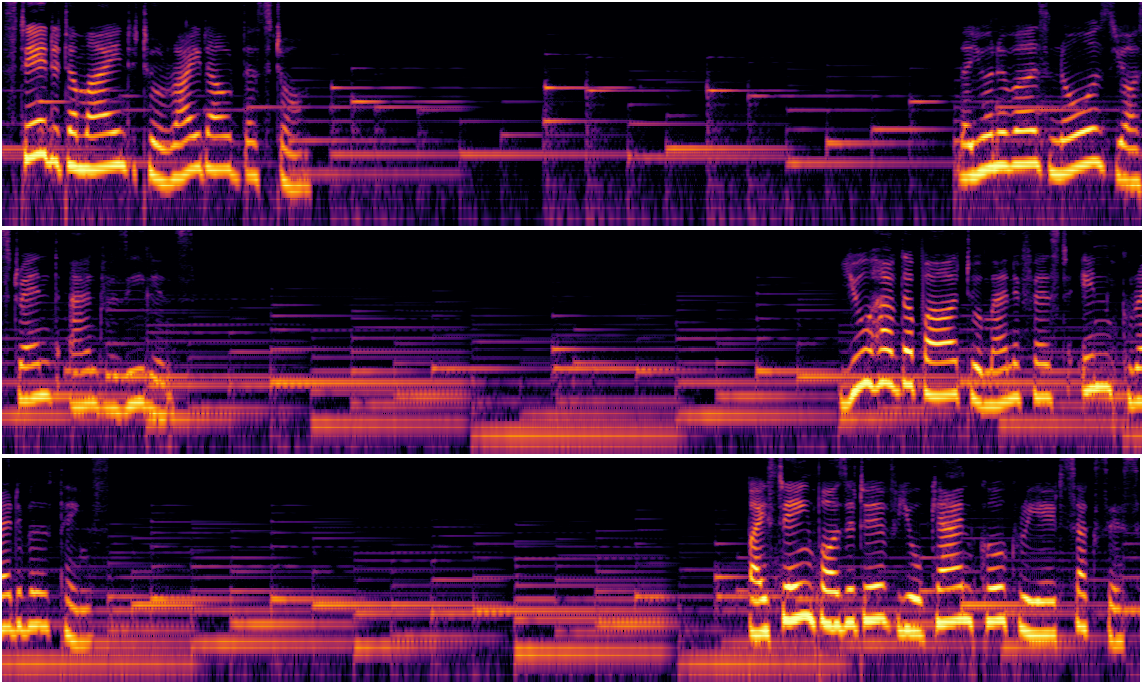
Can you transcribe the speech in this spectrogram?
Stay determined to ride out the storm. The universe knows your strength and resilience. You have the power to manifest incredible things. By staying positive, you can co create success.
